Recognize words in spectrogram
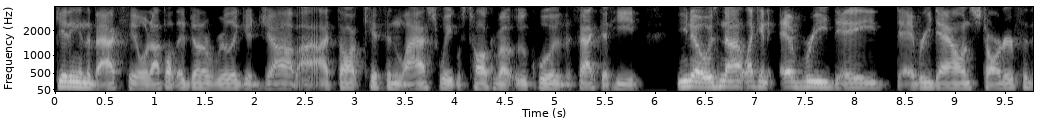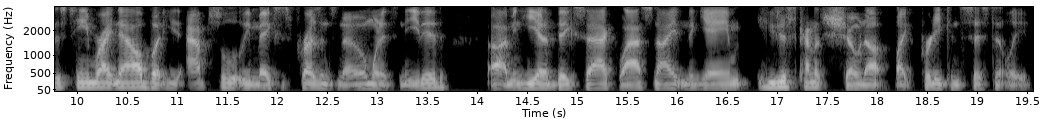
getting in the backfield. I thought they've done a really good job. I, I thought Kiffin last week was talking about Ukwu, the fact that he you know, is not like an everyday, every down starter for this team right now, but he absolutely makes his presence known when it's needed. Uh, I mean, he had a big sack last night in the game. He just kind of shown up like pretty consistently.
